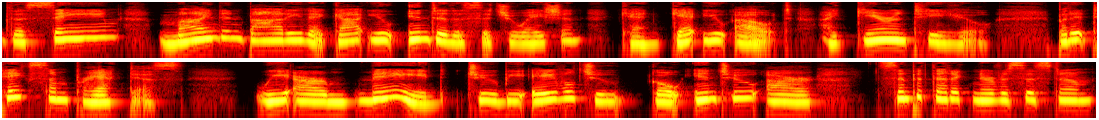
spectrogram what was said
the same mind and body that got you into the situation can get you out. I guarantee you. But it takes some practice. We are made to be able to go into our sympathetic nervous system,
